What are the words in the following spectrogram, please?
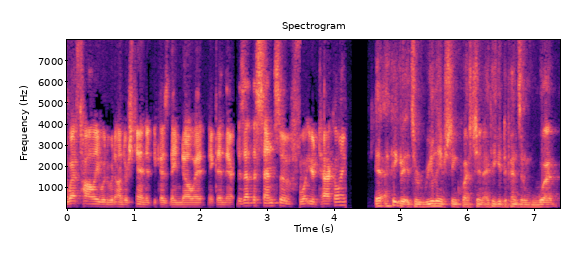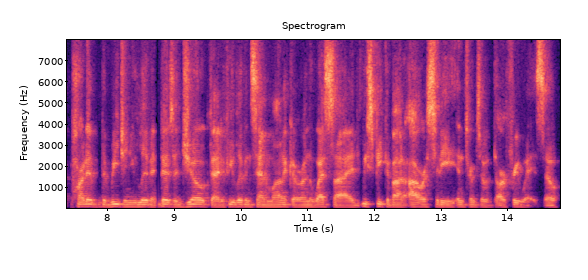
West Hollywood would understand it because they know it, they've been there. Is that the sense of what you're tackling? Yeah, I think it's a really interesting question. I think it depends on what part of the region you live in. There's a joke that if you live in Santa Monica or on the west side, we speak about our city in terms of our freeways. So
